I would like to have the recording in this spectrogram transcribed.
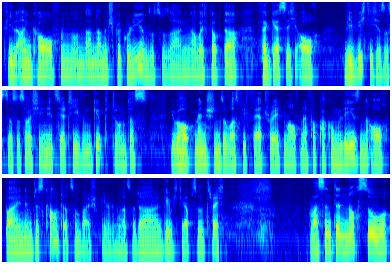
viel einkaufen und dann damit spekulieren sozusagen. Aber ich glaube, da vergesse ich auch, wie wichtig es ist, dass es solche Initiativen gibt und dass überhaupt Menschen sowas wie Fairtrade mal auf einer Verpackung lesen, auch bei einem Discounter zum Beispiel. Also da gebe ich dir absolut recht. Was sind denn noch so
